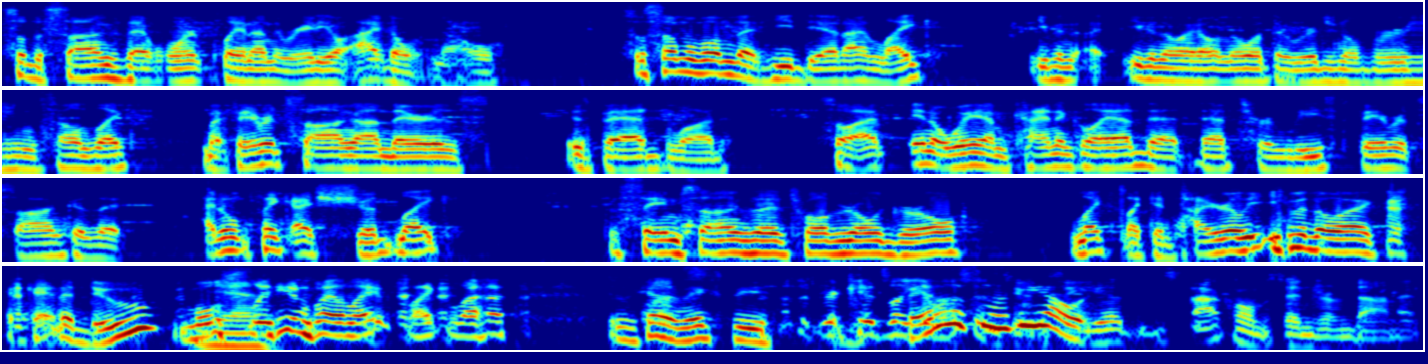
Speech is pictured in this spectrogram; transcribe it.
So the songs that weren't played on the radio, I don't know. So some of them that he did, I like, even even though I don't know what the original version sounds like. My favorite song on there is is Bad Blood. So I, in a way, I'm kind of glad that that's her least favorite song because I I don't think I should like the same songs that a 12 year old girl likes like entirely, even though I, I kind of do mostly in my life. Like a lot of, it kind of makes me That's what your kids like you Balances listen to. me So out. you have Stockholm syndrome down it.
